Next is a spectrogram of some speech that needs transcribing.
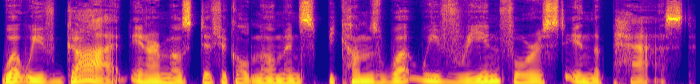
What we've got in our most difficult moments becomes what we've reinforced in the past.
